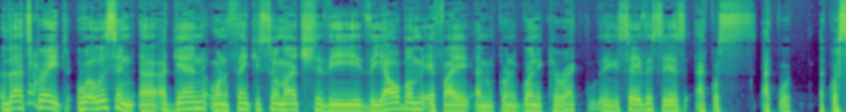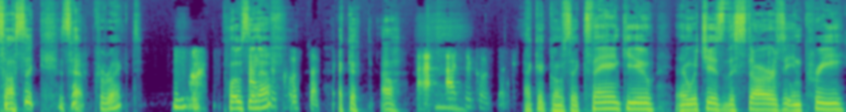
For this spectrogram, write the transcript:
That's great. Well, listen, uh, again, want to thank you so much. The the album, if I am going to, going to correctly say this, is Aquas, Aqua, Aquasasic. Is that correct? Close enough? Atakosuk. Aqua, oh, A- Atakosuk. Akakosik. Thank you, uh, which is the stars in Cree.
